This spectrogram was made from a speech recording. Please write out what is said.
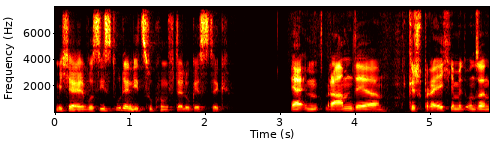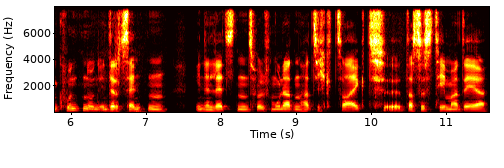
Michael, wo siehst du denn die Zukunft der Logistik? Ja, im Rahmen der Gespräche mit unseren Kunden und Interessenten in den letzten zwölf Monaten hat sich gezeigt, äh, dass das Thema der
